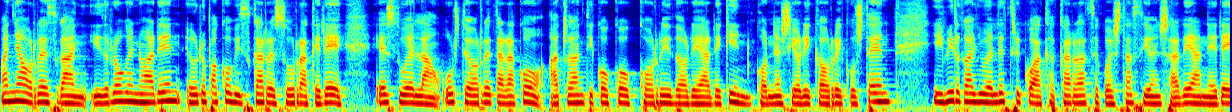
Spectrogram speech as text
Baina horrez gain, hidrogenoaren Europako bizkarrezurrak ere ez duela urte horretarako Atlantikoko korridorearekin konesiorik aurre ikusten, ibilgailu elektrikoak kargatzeko estazioen sarean ere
